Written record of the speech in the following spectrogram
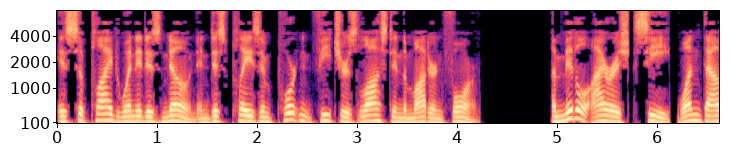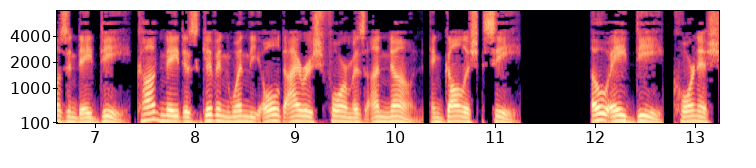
is supplied when it is known and displays important features lost in the modern form. A Middle Irish c. 1000 AD cognate is given when the Old Irish form is unknown, and Gaulish c. OAD, Cornish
